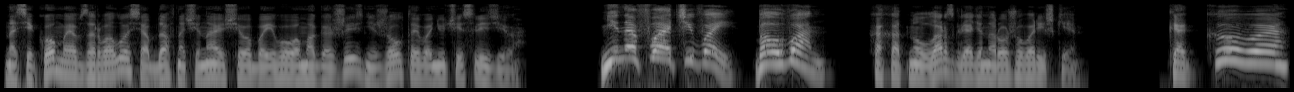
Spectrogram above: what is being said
Насекомое взорвалось, обдав начинающего боевого мага жизни желтой вонючей слизью. «Не нафачивай, болван!» — хохотнул Ларс, глядя на рожу воришки. «Какого?»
